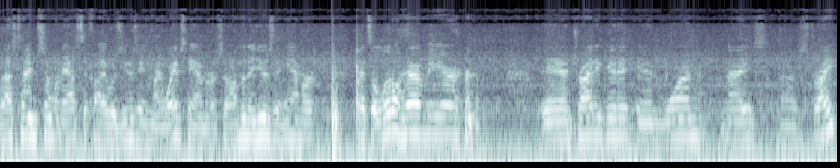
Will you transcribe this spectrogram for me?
Last time someone asked if I was using my wife's hammer, so I'm going to use a hammer that's a little heavier and try to get it in one nice uh, strike.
